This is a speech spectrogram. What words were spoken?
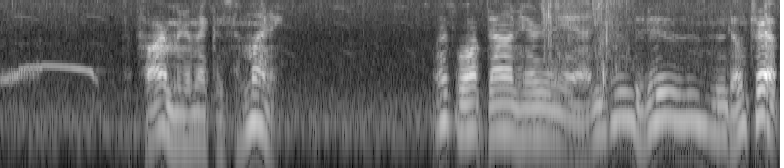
to farming and making some money. Let's walk down here to the end. Don't trip.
